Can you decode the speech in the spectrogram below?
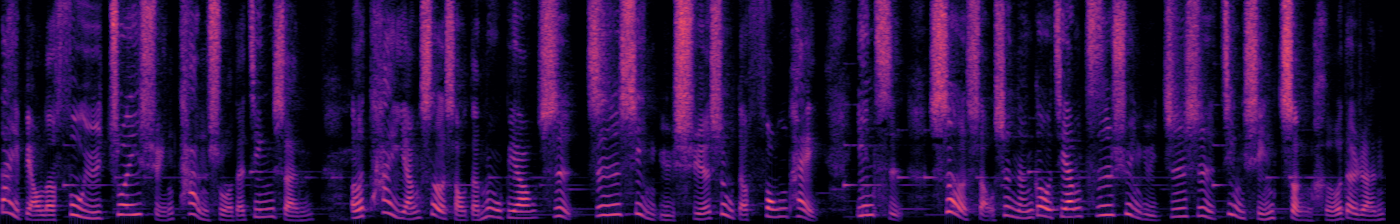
代表了富于追寻探索的精神，而太阳射手的目标是知性与学术的丰沛，因此射手是能够将资讯与知识进行整合的人，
